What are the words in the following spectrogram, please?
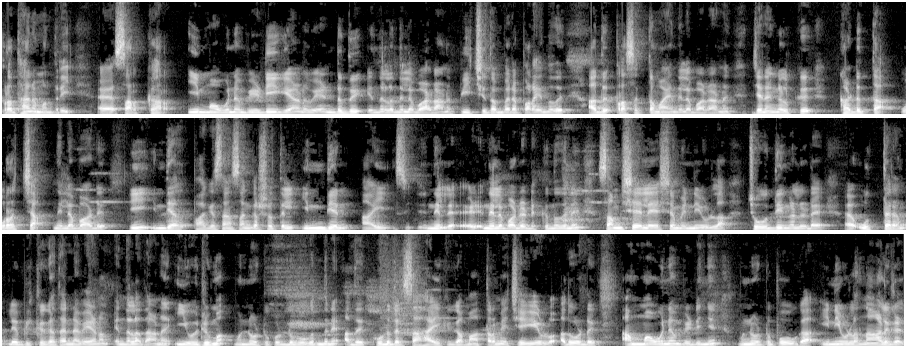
പ്രധാനമന്ത്രി സർക്കാർ ഈ മൗനം വെടിയുകയാണ് വേണ്ടത് എന്നുള്ള നിലപാടാണ് പി ചിദംബരം പറയുന്നത്. അത് പ്രസക്തമായ നിലപാടാണ്. ജനങ്ങൾക്ക് കടുത്ത ഉറച്ച നിലപാട് ഈ ഇന്ത്യ പാകിസ്ഥാൻ സംഘർഷത്തിൽ ഇന്ത്യൻ ആയി നില നിലപാടെടുക്കുന്നതിന് സംശയലേശമെന്നെയുള്ള ചോദ്യങ്ങളുടെ ഉത്തരം ലഭിക്കുക തന്നെ വേണം എന്നുള്ളതാണ് ഈ ഒരുമ മുന്നോട്ട് കൊണ്ടുപോകുന്നതിന് അത് കൂടുതൽ സഹായിക്കുക മാത്രമേ ചെയ്യുകയുള്ളൂ. അതുകൊണ്ട് ആ മൗനം വെടിഞ്ഞ് മുന്നോട്ട് പോവുക. ഇനിയുള്ള നാളുകൾ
